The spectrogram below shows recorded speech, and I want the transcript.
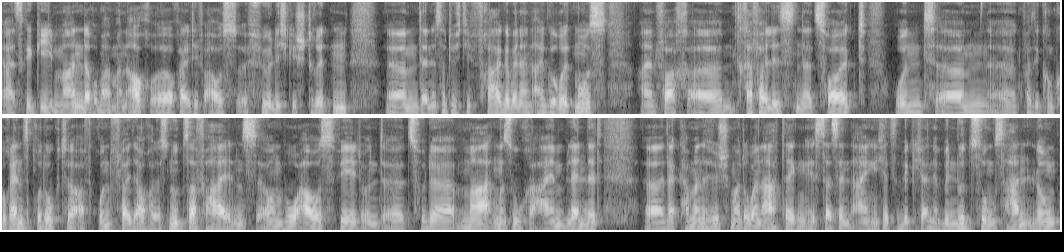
als gegeben an. Darüber hat man auch äh, relativ ausführlich gestritten. Ähm, dann ist natürlich die Frage, wenn ein Algorithmus einfach ähm, Trefferlisten erzeugt und ähm, äh, quasi Konkurrenzprodukte aufgrund vielleicht auch des Nutzerverhaltens irgendwo auswählt und äh, zu der Markensuche einblendet, äh, da kann man natürlich schon mal drüber nachdenken, ist das denn eigentlich jetzt wirklich eine Benutzungshandlung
